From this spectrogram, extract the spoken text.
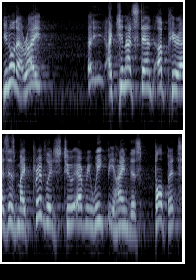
You know that, right? I, I cannot stand up here, as is my privilege to every week behind this pulpit,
